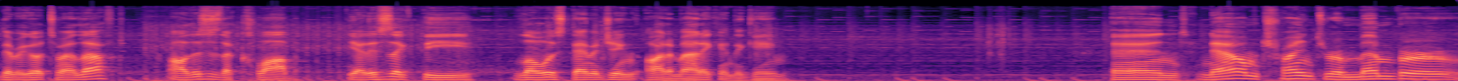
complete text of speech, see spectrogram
there we go, to my left. Oh, this is the Klobb. Yeah, this is like the lowest damaging automatic in the game. And now I'm trying to remember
